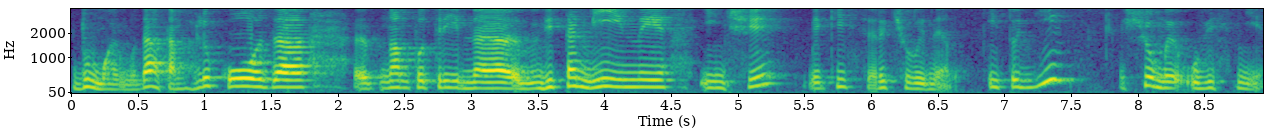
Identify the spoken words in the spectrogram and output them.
думаємо, да, там глюкоза е, нам потрібна, вітаміни, інші якісь речовини. І тоді, що ми у вісні?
